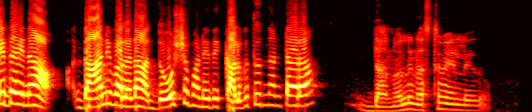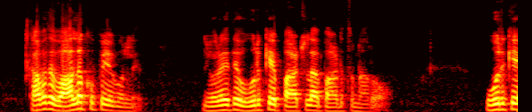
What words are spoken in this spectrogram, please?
ఏదైనా దాని వలన దోషం అనేది కలుగుతుందంటారా? దానివల్ల నష్టం ఏం లేదు. కాకపోతే వాళ్ళకు ఉపయోగం లేదు. ఎవరైతే ఊరికే పాటలా పాడుతున్నారో ఊరికే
